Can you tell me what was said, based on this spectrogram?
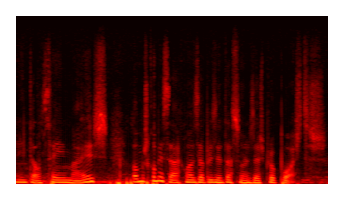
Então, sem mais, vamos começar com as apresentações das propostas.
